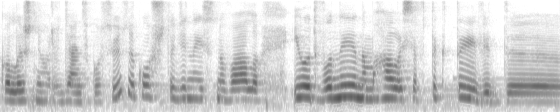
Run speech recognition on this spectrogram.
колишнього радянського союзу, якого ж тоді не існувало. І от вони намагалися втекти від е,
